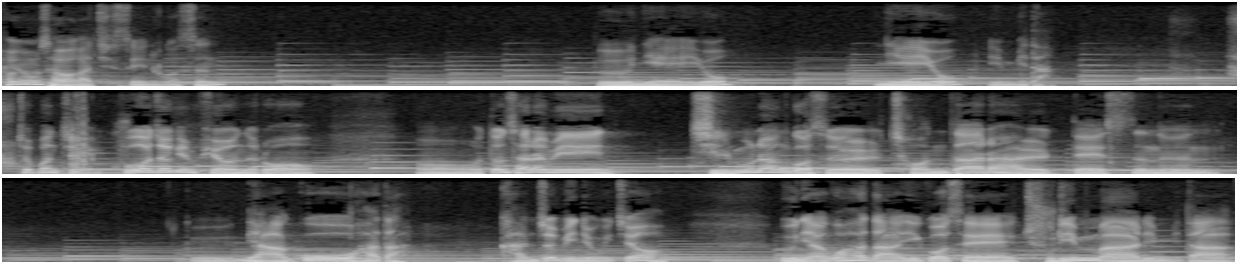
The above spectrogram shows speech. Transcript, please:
형용사와 같이 쓰이는 것은 은예요, 예요입니다. 첫 번째, 구어적인 표현으로 어, 어떤 사람이 질문한 것을 전달할 때 쓰는 그 야고하다 간접 인용이죠. 은야고하다 이것의 줄임말입니다.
